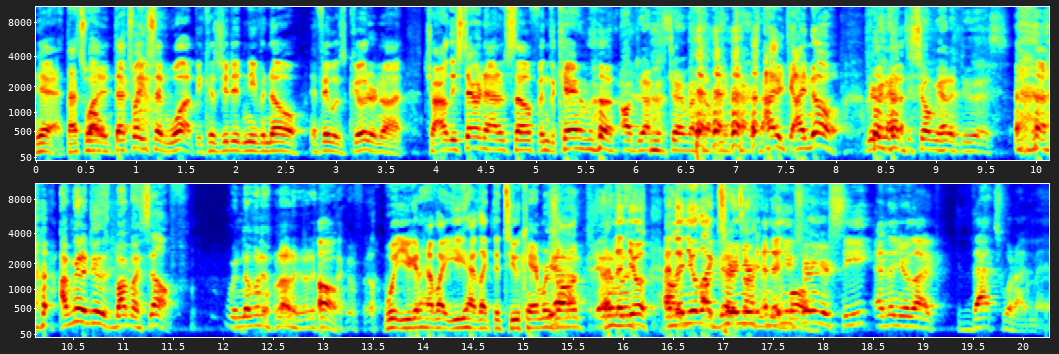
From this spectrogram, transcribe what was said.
Yeah, that's why. Well, that's why you ah. said what because you didn't even know if it was good or not. Charlie's staring at himself in the camera. oh, dude, I've been staring at myself the entire time. I, I know. You're gonna have to show me how to do this. I'm gonna do this by myself with nobody around. Oh, wait! You're gonna have like you have like the two cameras Yeah, on, yeah, and then you gonna- and then I'll- you like I'll get turn your and then you involved. turn your seat, and then you're like, "That's what I meant."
